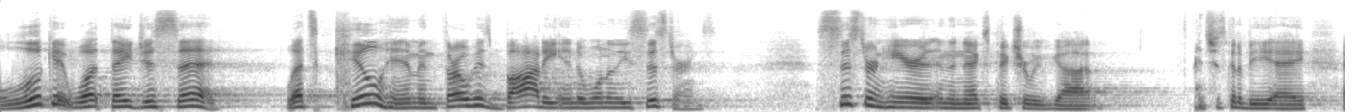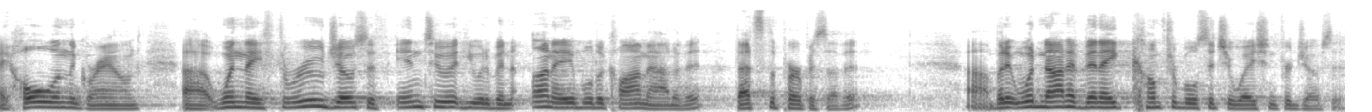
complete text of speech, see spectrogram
Look at what they just said. Let's kill him and throw his body into one of these cisterns. Cistern here in the next picture we've got it's just going to be a, a hole in the ground. Uh, when they threw Joseph into it, he would have been unable to climb out of it. That's the purpose of it. Uh, but it would not have been a comfortable situation for Joseph.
